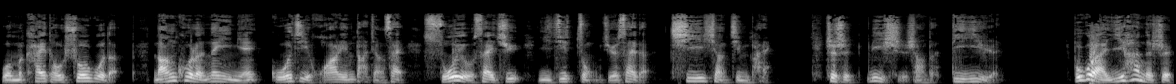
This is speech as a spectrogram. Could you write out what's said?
我们开头说过的，囊括了那一年国际滑联大奖赛所有赛区以及总决赛的七项金牌，这是历史上的第一人。不过啊，遗憾的是，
